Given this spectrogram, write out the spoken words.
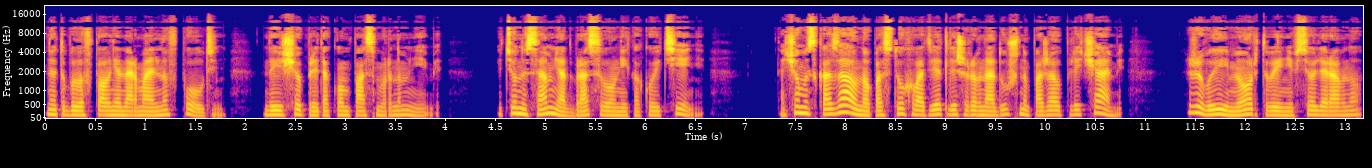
но это было вполне нормально в полдень, да еще при таком пасмурном небе. Ведь он и сам не отбрасывал никакой тени. О чем и сказал, но пастух в ответ лишь равнодушно пожал плечами. Живые и мертвые, не все ли равно?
